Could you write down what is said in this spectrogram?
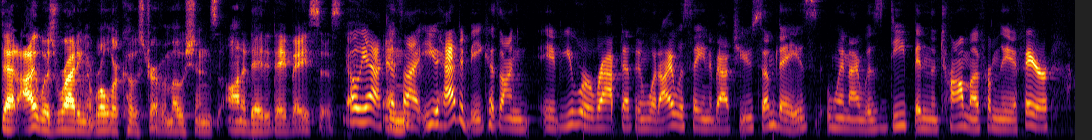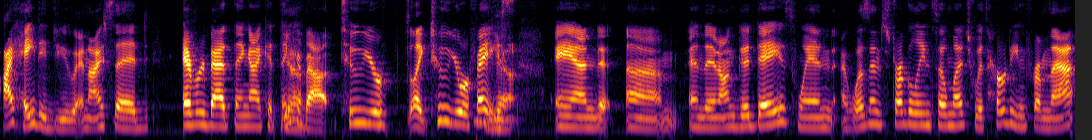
that i was riding a roller coaster of emotions on a day-to-day basis Oh yeah, because And- you had to be because on if you were wrapped up in what I was saying about you, some days when I was deep in the trauma from the affair, I hated you and I said every bad thing I could think Yeah. about to your like to your face. Yeah. And um, and then on good days when I wasn't struggling so much with hurting from that,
